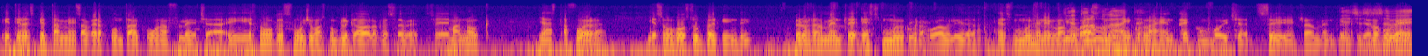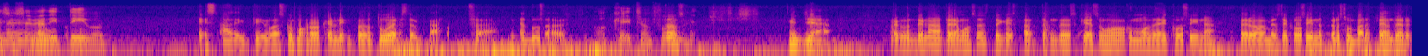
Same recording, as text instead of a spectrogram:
y tienes que también saber apuntar con una flecha. Y es como que es mucho más complicado de lo que se ve. Se llama Knock, ya está afuera, y es un juego super indie, pero realmente es muy la jugabilidad. Es muy genial cuando ¿Ya tú vas online con la gente con voice chat. Sí, realmente. Yo lo se jugué ve, y eso se ve me adictivo. Es adictivo. Es como Rocket League, pero tú eres el carro. O sea, ya tú sabes. Ok, Transformers. Ya. Para continuar, tenemos este que es Bartenders, que es un juego como de cocina, pero en vez de cocina, tú eres un bartender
